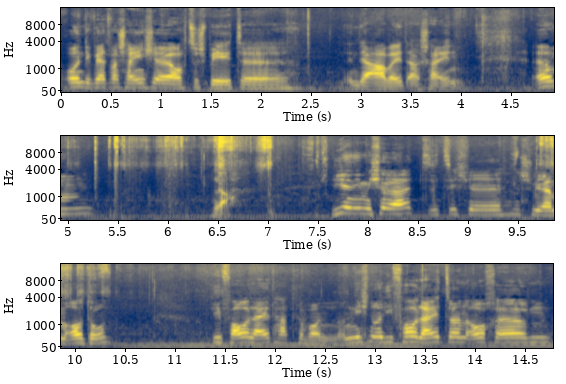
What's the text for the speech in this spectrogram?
und ich werde wahrscheinlich äh, auch zu spät äh, in der Arbeit erscheinen. Ähm, ja, wie ihr nämlich hört, sitze ich äh, schon wieder im Auto die V-Light hat gewonnen. Und nicht nur die V-Light, sondern auch ähm,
